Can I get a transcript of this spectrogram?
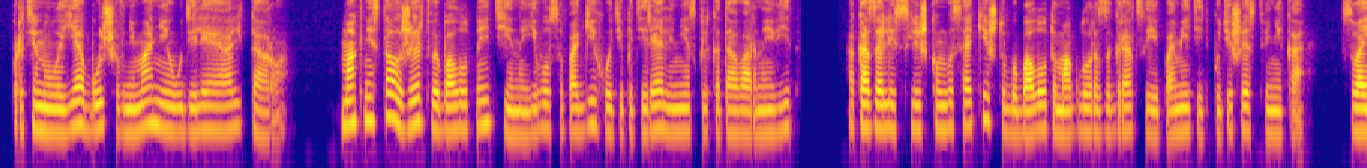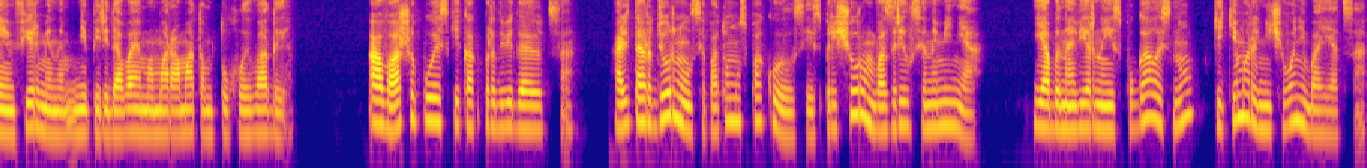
— протянула я, больше внимания уделяя альтару. Маг не стал жертвой болотной тины, его сапоги, хоть и потеряли несколько товарный вид, оказались слишком высоки, чтобы болото могло разыграться и пометить путешественника своим фирменным, непередаваемым ароматом тухлой воды. «А ваши поиски как продвигаются?» Альтар дернулся, потом успокоился и с прищуром возрился на меня. Я бы, наверное, испугалась, но кикиморы ничего не боятся.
